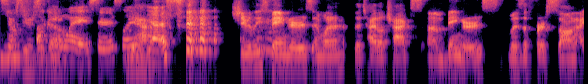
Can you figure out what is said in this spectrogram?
No fucking ago. way. Seriously? Yeah. Yes. She released Bangerz, and one of the title tracks, um, Bangerz, was the first song I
